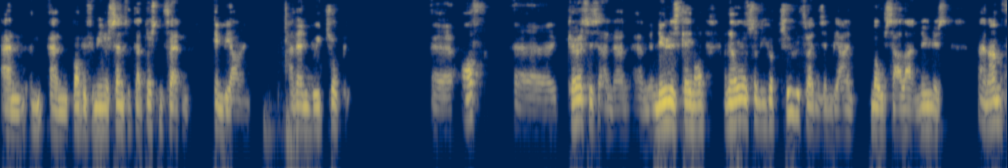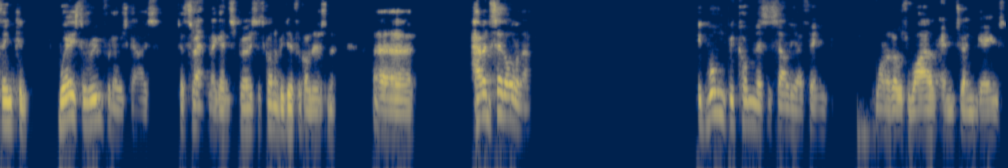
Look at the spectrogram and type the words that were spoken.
and and, and Bobby Firmino centered that doesn't threaten in behind. And then we took uh, off uh, Curtis and, and, and Núñez came on. And then all of a sudden you've got two threats in behind Mo Salah and Núñez. And I'm thinking, where's the room for those guys to threaten against Spurs? It's going to be difficult, isn't it? Uh, having said all of that, it won't become necessarily, I think, one of those wild end-to-end games.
